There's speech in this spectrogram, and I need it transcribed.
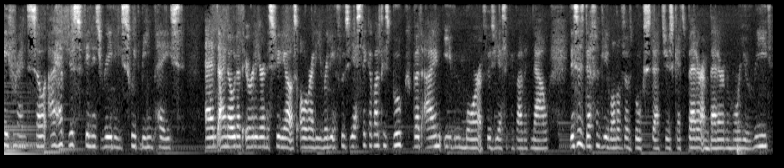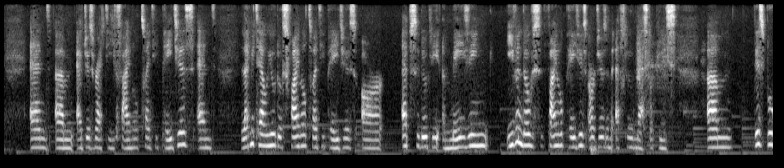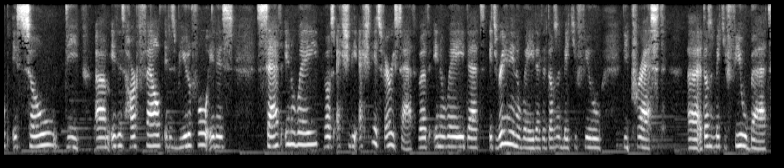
Hey friends, so I have just finished reading Sweet Bean Paste and I know that earlier in this video I was already really enthusiastic about this book but I'm even more enthusiastic about it now. This is definitely one of those books that just gets better and better the more you read and um, I just read the final 20 pages and let me tell you those final 20 pages are absolutely amazing. Even those final pages are just an absolute masterpiece um, this book is so deep. Um, it is heartfelt. It is beautiful. It is sad in a way it's actually actually it's very sad but in a way that it's written in a way that it doesn't make you feel depressed. Uh, it doesn't make you feel bad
